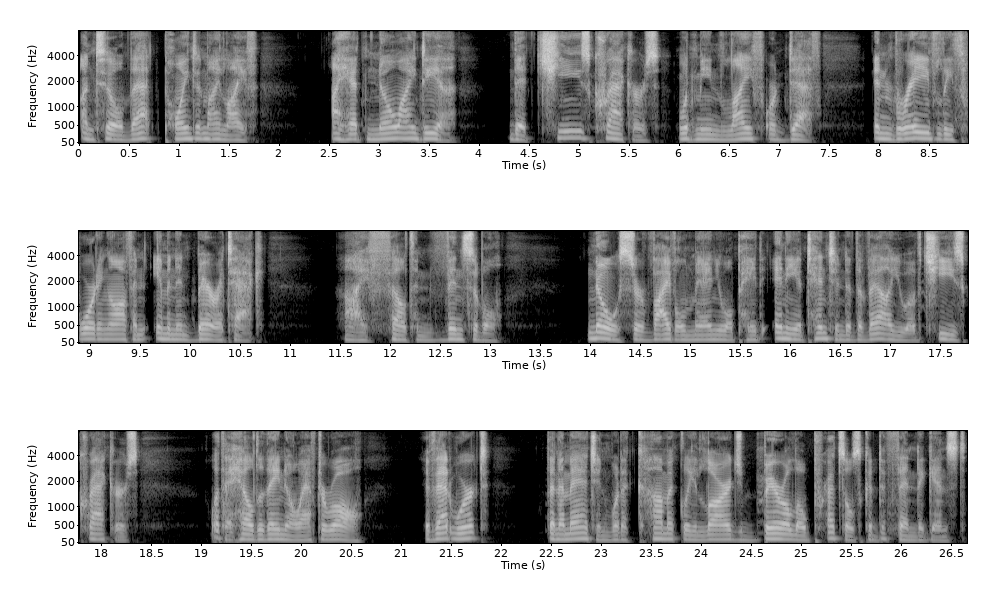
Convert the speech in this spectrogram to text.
Until that point in my life, I had no idea that cheese crackers would mean life or death in bravely thwarting off an imminent bear attack. I felt invincible no survival manual paid any attention to the value of cheese crackers. What the hell do they know after all? If that worked, then imagine what a comically large barrel o' pretzels could defend against.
